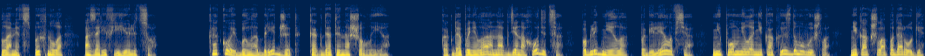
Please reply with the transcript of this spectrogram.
Пламя вспыхнуло, озарив ее лицо. Какой была Бриджит, когда ты нашел ее? Когда поняла она, где находится, побледнела, побелела вся, не помнила ни как из дому вышла, ни как шла по дороге.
